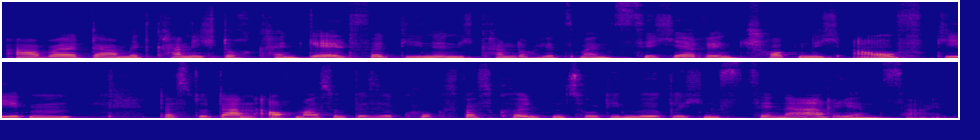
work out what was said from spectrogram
aber damit kann ich doch kein Geld verdienen, ich kann doch jetzt meinen sicheren Job nicht aufgeben, dass du dann auch mal so ein bisschen guckst, was könnten so die möglichen Szenarien sein.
